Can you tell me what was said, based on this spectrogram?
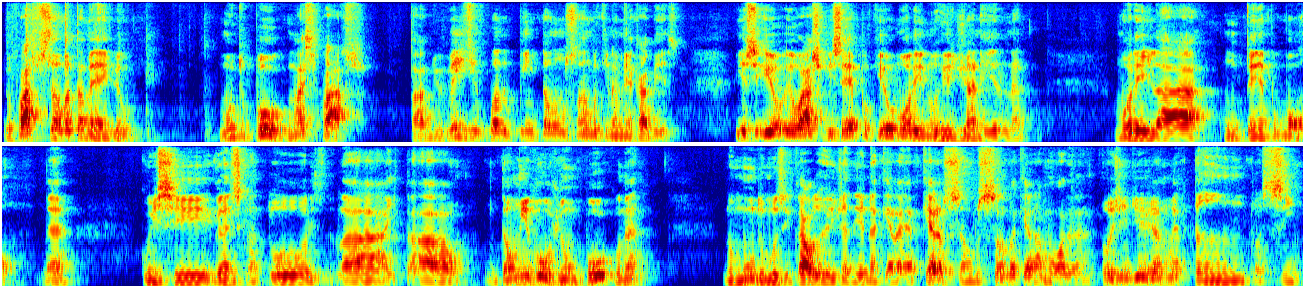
eu faço samba também, viu, muito pouco, mas faço, tá? de vez em quando pintam um samba aqui na minha cabeça. Isso, eu, eu acho que isso é porque eu morei no Rio de Janeiro, né, morei lá um tempo bom, né, conheci grandes cantores lá e tal, então me envolvi um pouco, né, no mundo musical do Rio de Janeiro naquela época, era o samba. O samba que era moda, né? Hoje em dia já não é tanto assim,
